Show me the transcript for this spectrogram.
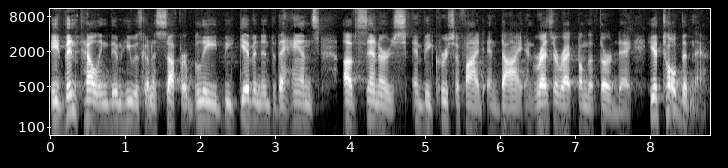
He'd been telling them he was going to suffer, bleed, be given into the hands of sinners, and be crucified and die and resurrect on the third day. He had told them that.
